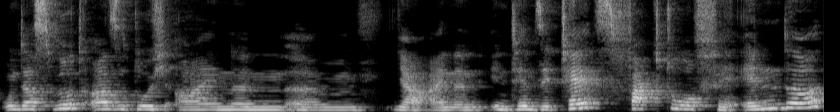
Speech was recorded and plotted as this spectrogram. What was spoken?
und das wird also durch einen, ähm, ja, einen Intensitätsfaktor verändert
